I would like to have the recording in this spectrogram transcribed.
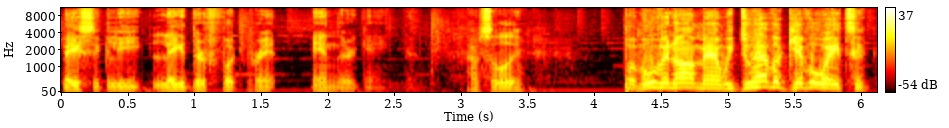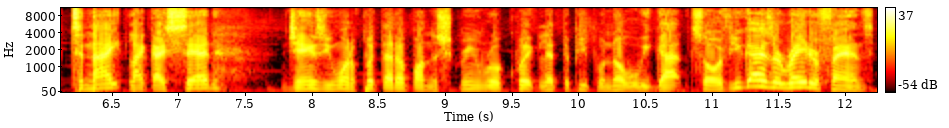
basically laid their footprint in their game. Man. Absolutely. But moving on, man, we do have a giveaway to tonight. Like I said, James, you want to put that up on the screen real quick? Let the people know what we got. So if you guys are Raider fans,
